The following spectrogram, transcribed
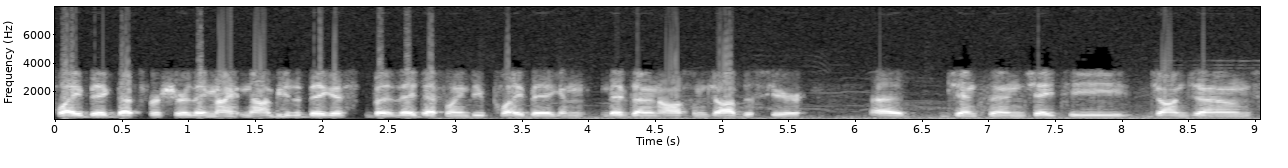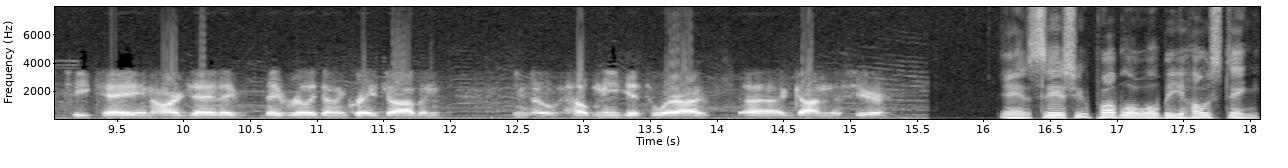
play big. That's for sure. They might not be the biggest, but they definitely do play big, and they've done an awesome job this year. Uh, Jensen, JT, John Jones, TK, and RJ. They've they've really done a great job, and you know, helped me get to where I've uh, gotten this year. And CSU Pueblo will be hosting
